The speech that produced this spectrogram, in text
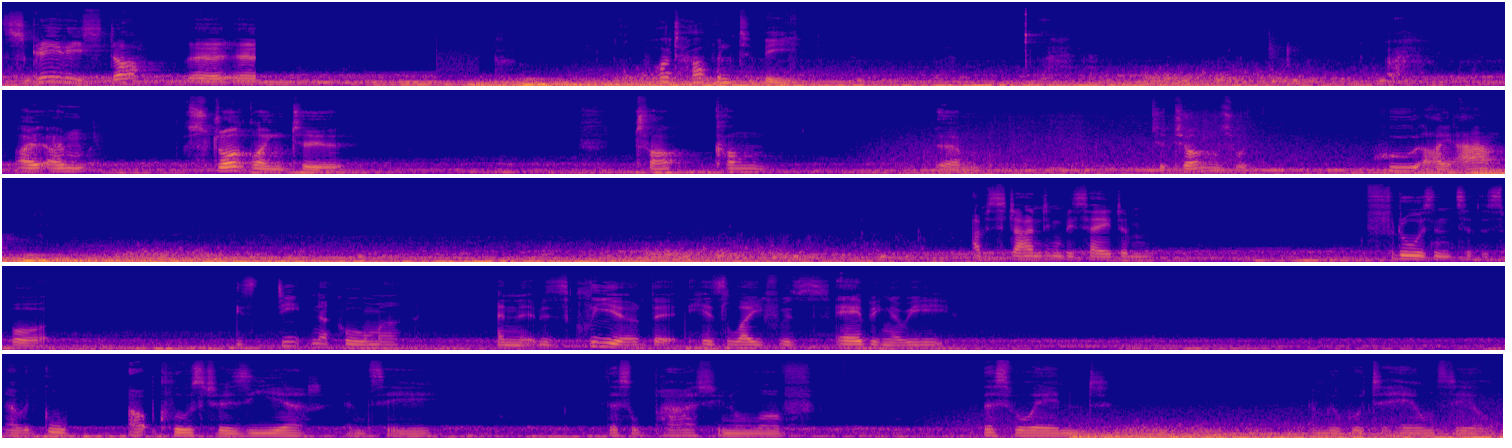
scary stuff. Uh, uh, What happened to B? I, I'm struggling to ta- come um, to terms with who I am. I was standing beside him, frozen to the spot. He's deep in a coma, and it was clear that his life was ebbing away. I would go up close to his ear and say, This'll pass, you know, love. This will end, and we'll go to Helmsdale.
